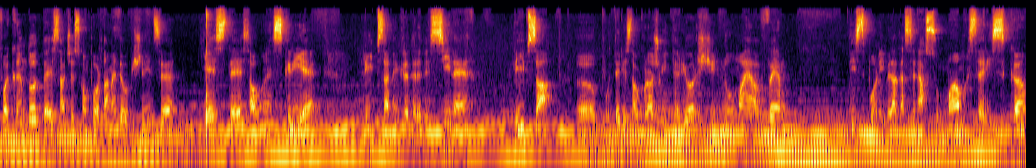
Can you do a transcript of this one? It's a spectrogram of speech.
făcând-o des, acest comportament de obișnuință este sau înscrie lipsa de încredere de sine, lipsa uh, puterii sau curajului interior și nu mai avem disponibilitatea să ne asumăm, să riscăm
